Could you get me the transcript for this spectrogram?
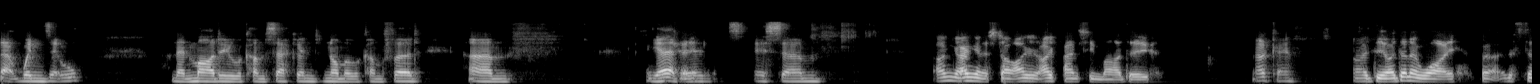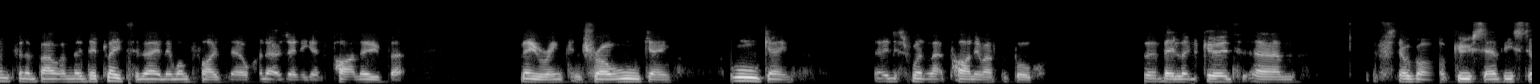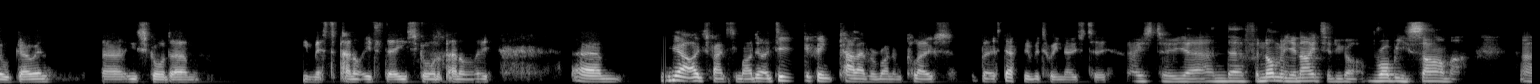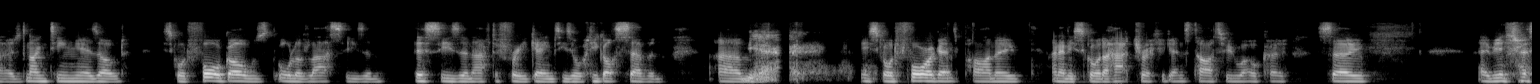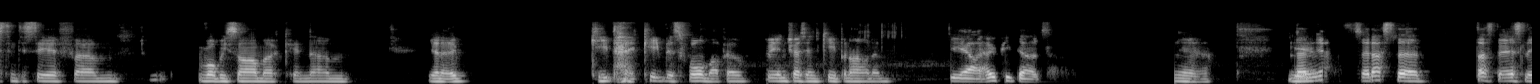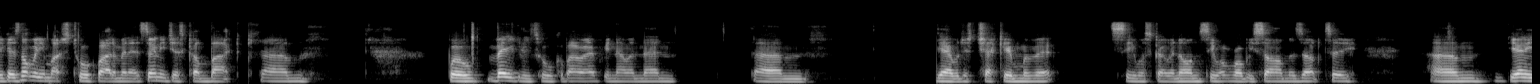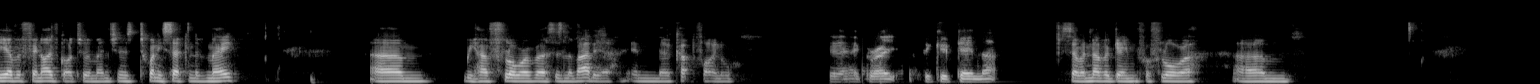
that wins it all. And then Maardu will come second, Nõmme will come third. Um, yeah, Okay. it's, it's um I'm, I'm going to start. I, I fancy Maardu. okay. I do. I don't know why, but there's something about them. They, they played today and they won 5 0. I know it was only against Pärnu, but they were in control all game. All game. They just wouldn't let Pärnu have the ball. But they look good. Um, still got Gusev. He's still going. Uh, he scored. Um, he missed a penalty today. He scored a penalty. Um, yeah, I just fancy Maardu. I do think Kalev run them close, but it's definitely between those two. Those two, yeah. And uh, for Nõmme United, we got Robi Saarma, uh, who's 19 years old. He scored four goals all of last season. This season, after three games, he's already got seven. Um, Yeah. He scored four against Pärnu, and then he scored a hat trick against Tartu Welco. So it'd be interesting to see if um, Robi Saarma can, um, you know, keep keep this form up. It'll be interesting to keep an eye on him. Yeah, I hope he does. Yeah. And then Yeah. yeah, so that's the that's the Esiliiga. There's not really much to talk about at the minute. It's only just come back. Um, we'll vaguely talk about it every now and then. Um, yeah, we'll just check in with it, see what's going on, see what Robi Saarma's up to. Um, the only other thing I've got to mention is 22nd of May. Um, we have Flora versus Levadia in the cup final. Yeah, great. A good game that. So another game for Flora. Um,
